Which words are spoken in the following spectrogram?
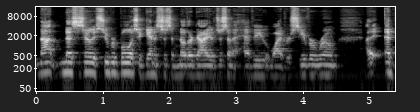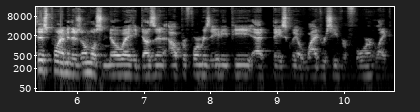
not necessarily super bullish. Again, it's just another guy who's just in a heavy wide receiver room. I, at this point, I mean, there's almost no way he doesn't outperform his ADP at basically a wide receiver four. Like,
